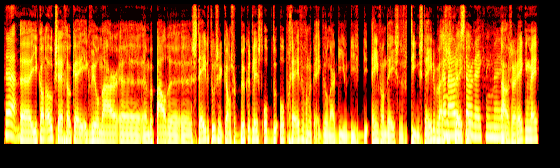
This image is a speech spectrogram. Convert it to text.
Ja. Eh, je kan ook zeggen, oké, ik wil naar een bepaalde steden toe. Dus je kan een soort bucketlist op, opgeven. Van oké, ik wil naar die, die, die, een van deze tien steden, bij wijze van spreken. daar rekening mee. Nou, daar rekening mee.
